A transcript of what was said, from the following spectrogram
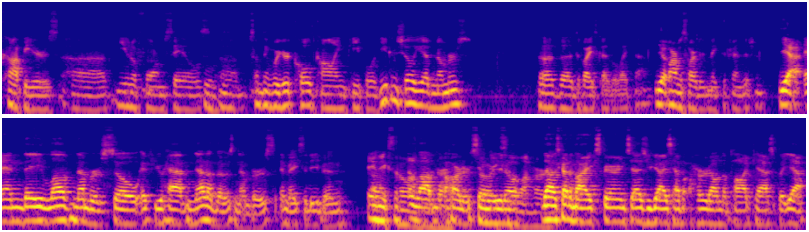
copiers, uh, uniform sales, mm-hmm. uh, something where you're cold calling people. If you can show you have numbers, the the device guys will like that. Yeah, is hard to make the transition. Yeah, and they love numbers. So if you have none of those numbers, it makes it even it makes it a lot, a lot harder. more harder. So you know that was kind of my experience, as you guys have heard on the podcast. But yeah,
